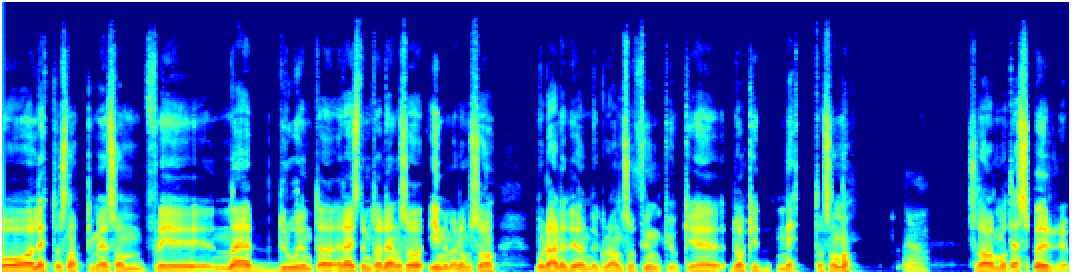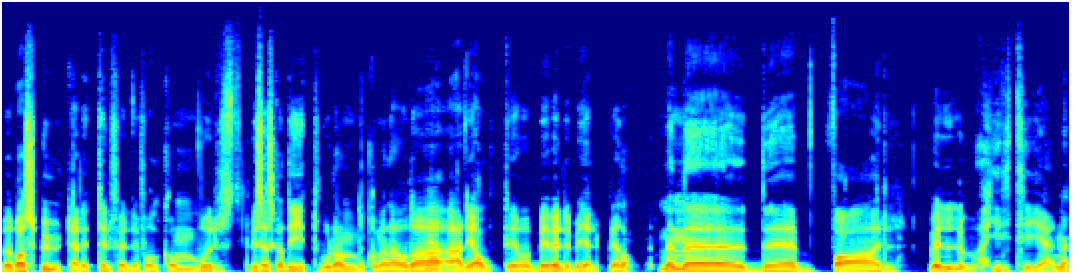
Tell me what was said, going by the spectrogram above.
Og lette å snakke med sånn Fordi når jeg rundt, reiste rundt alene, så innimellom så Når du er nede i underground, så funker jo ikke Du har ikke nett og sånn, da. Ja. Så da måtte jeg spørre, bare spurte jeg litt tilfeldige folk om hvor, hvis jeg skal dit, hvordan kommer jeg der? Og da Ja. er de alltid veldig behjelpelige, da. Men uh, det var vel irriterende.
